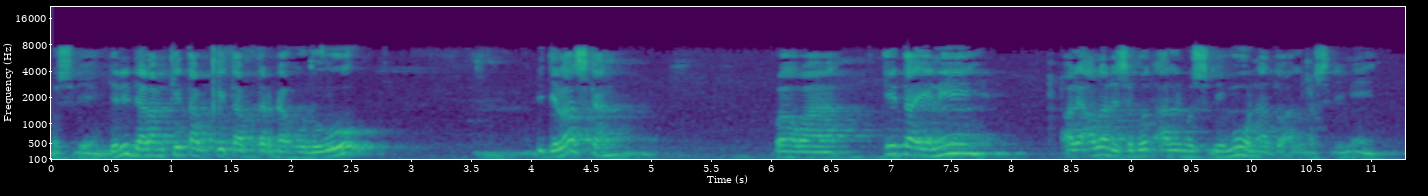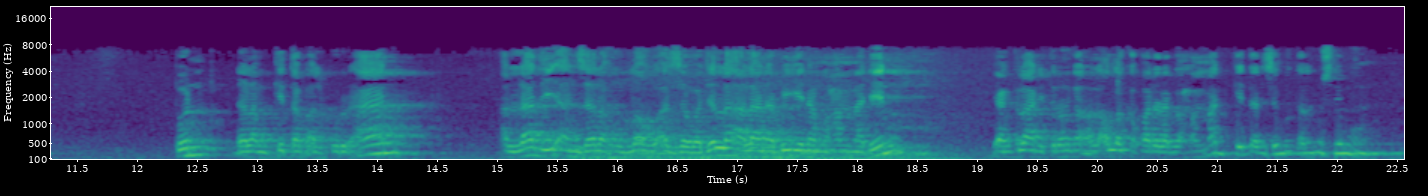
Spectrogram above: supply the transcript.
muslim. Jadi dalam kitab-kitab terdahulu hmm, dijelaskan bahwa kita ini oleh Allah disebut al-muslimun atau al-muslimin. Pun dalam kitab Al-Qur'an alladzi anzalahu Allah azza wa jalla ala nabiyyina Muhammadin yang telah diturunkan oleh Allah kepada Nabi Muhammad kita disebut al-muslimun.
